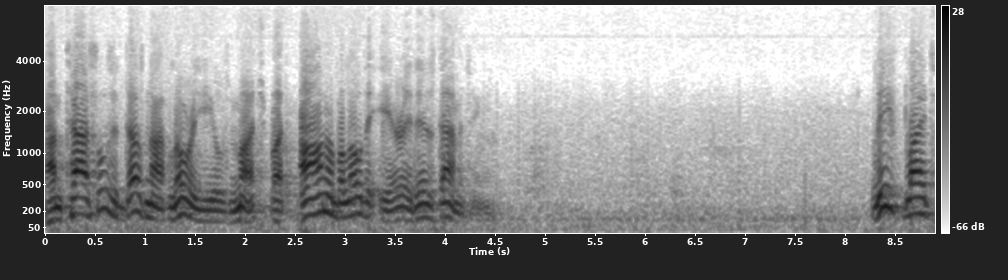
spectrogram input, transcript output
On tassels, it does not lower yields much, but on or below the ear, it is damaging. Leaf blights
